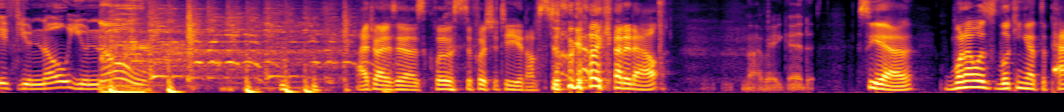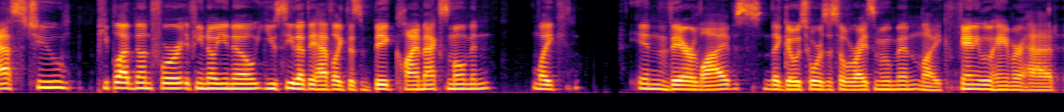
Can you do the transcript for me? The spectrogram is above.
If you know, you know. I try to say that as close to Pusha T, and I'm still gonna cut it out. Not very good. So yeah, when I was looking at the past two people I've done for if you know you know, you see that they have like this big climax moment like in their lives that go towards the civil rights movement. Like Fannie Lou Hamer had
